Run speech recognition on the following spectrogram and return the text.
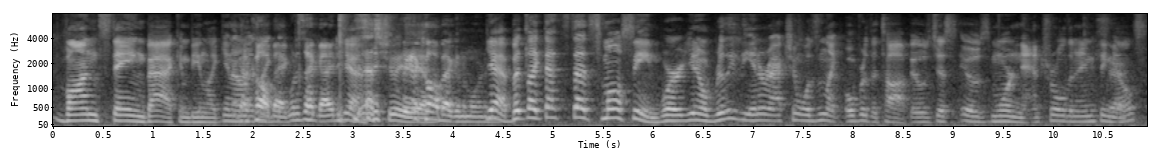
Vaughn staying back and being like, you know, I got a it's call like, back. What does that guy do? Yeah. That's true, I got yeah. a call back in the morning. Yeah, but like that's that small scene where you know really the interaction wasn't like over the top. It was just it was more natural than anything Sure. else.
